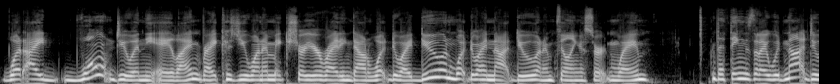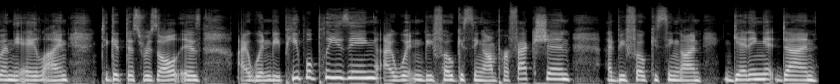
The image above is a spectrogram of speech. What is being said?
What I won't do in the A line, right? Because you want to make sure you're writing down what do I do and what do I not do and I'm feeling a certain way. The things that I would not do in the A line to get this result is I wouldn't be people pleasing. I wouldn't be focusing on perfection. I'd be focusing on getting it done,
